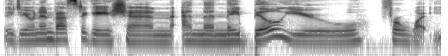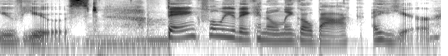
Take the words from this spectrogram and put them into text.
they do an investigation, and then they bill you for what you've used. Thankfully, they can only go back a year.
